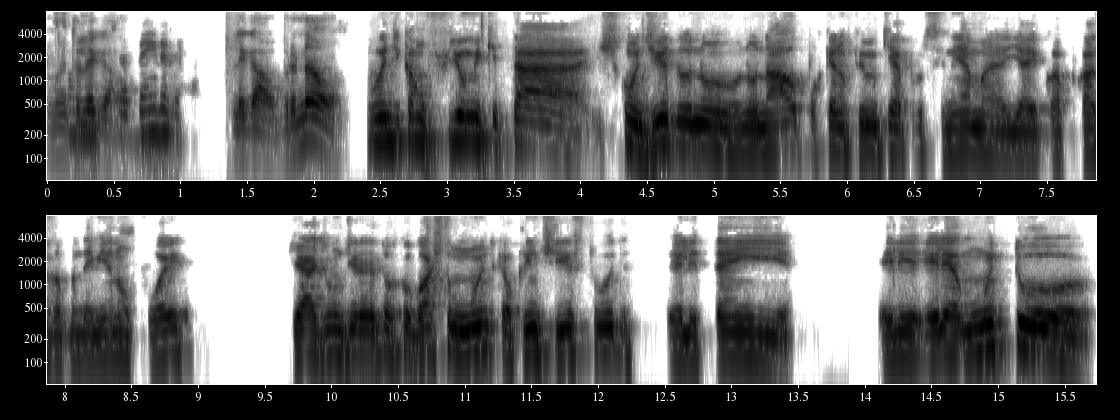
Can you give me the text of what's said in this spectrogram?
Muito São, legal. É bem legal. Legal. Brunão? Vou indicar um filme que está escondido no, no Now, porque era um filme que ia para o cinema e aí por causa da pandemia não foi, que é de um diretor que eu gosto muito, que é o Clint Eastwood. Ele tem... Ele, ele é muito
